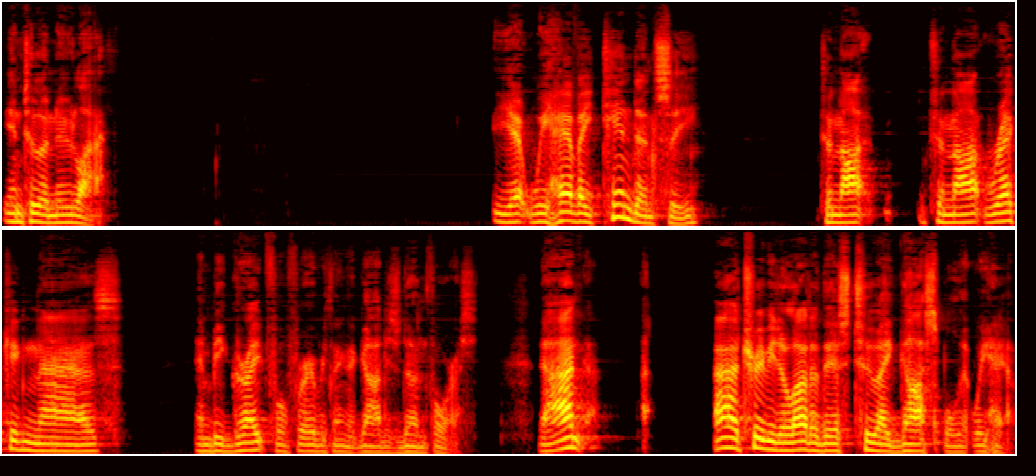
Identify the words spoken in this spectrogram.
into a new life. Yet we have a tendency to not to not recognize and be grateful for everything that God has done for us. Now I I attribute a lot of this to a gospel that we have.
